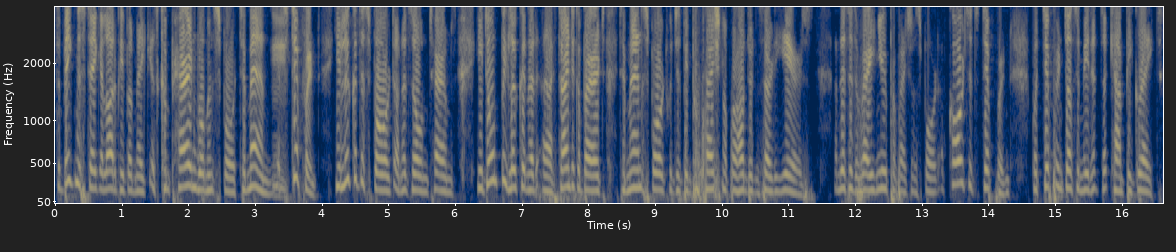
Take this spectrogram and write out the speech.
the big mistake a lot of people make is comparing women's sport to men. Mm. It's different. You look at the sport on its own terms. You don't be looking at uh, trying to compare it to men's sport, which has been professional for 130 years. And this is a very new professional sport. Of course, it's different, but different doesn't mean it can't be great.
